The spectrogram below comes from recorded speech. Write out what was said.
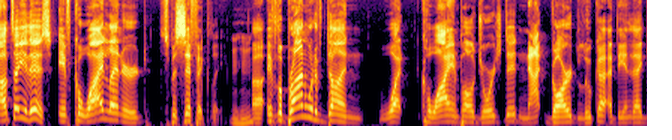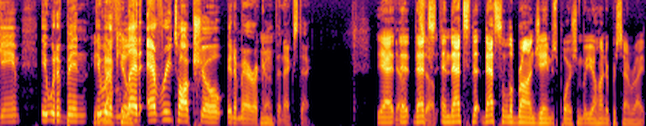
will tell you this: if Kawhi Leonard specifically, mm-hmm. uh, if LeBron would have done what Kawhi and Paul George did, not guard Luka at the end of that game, it would have been He'd it would have killed. led every talk show in America mm. the next day. Yeah, yeah that's so. and that's the, that's the LeBron James portion, but you're 100 percent right.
